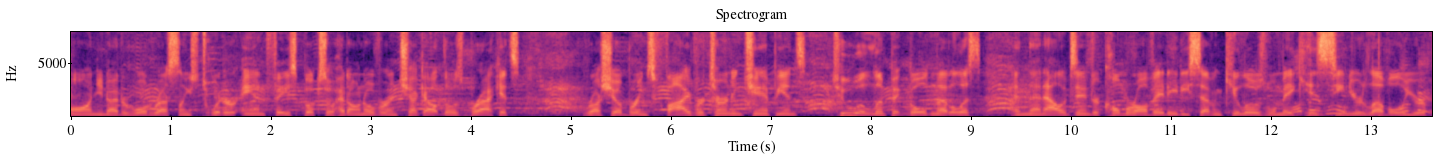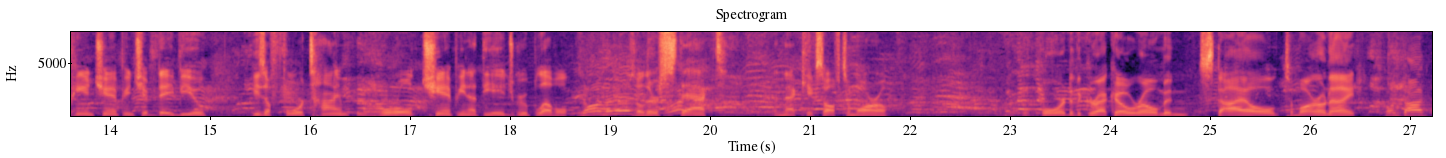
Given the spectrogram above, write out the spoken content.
on United World Wrestling's Twitter and Facebook. So head on over and check out those brackets. Russia brings five returning champions, two Olympic gold medalists, and then Alexander Komarov at 87 kilos will make his senior level European Championship debut. He's a four-time world champion at the age group level. So they're stacked, and that kicks off tomorrow. Looking forward to the Greco-Roman style tomorrow night. Contact.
